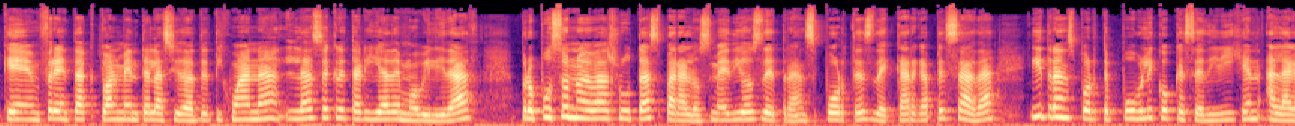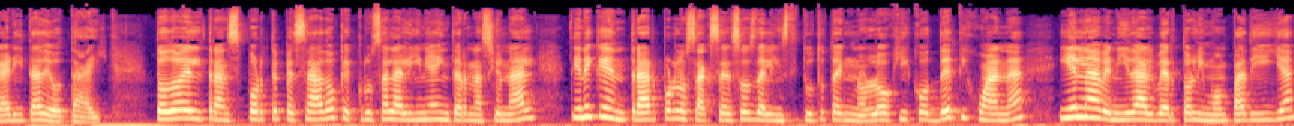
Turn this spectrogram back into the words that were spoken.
que enfrenta actualmente la ciudad de Tijuana, la Secretaría de Movilidad propuso nuevas rutas para los medios de transportes de carga pesada y transporte público que se dirigen a la garita de Otay. Todo el transporte pesado que cruza la línea internacional tiene que entrar por los accesos del Instituto Tecnológico de Tijuana y en la avenida Alberto Limón Padilla.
